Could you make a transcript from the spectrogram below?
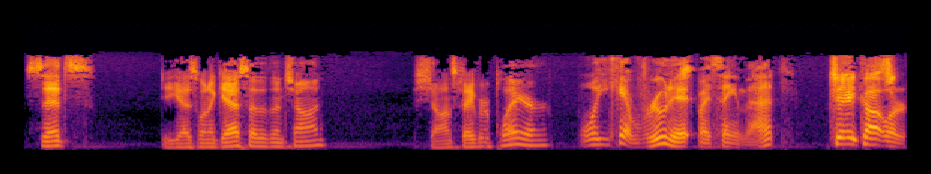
since, do you guys want to guess other than Sean? Sean's favorite player. Well, you can't ruin it by saying that. Jay Cutler.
